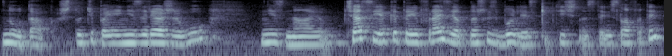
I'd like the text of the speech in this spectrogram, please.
Ну так, что типа я не зря живу, не знаю. Сейчас я к этой фразе отношусь более скептично. Станислав, а ты?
